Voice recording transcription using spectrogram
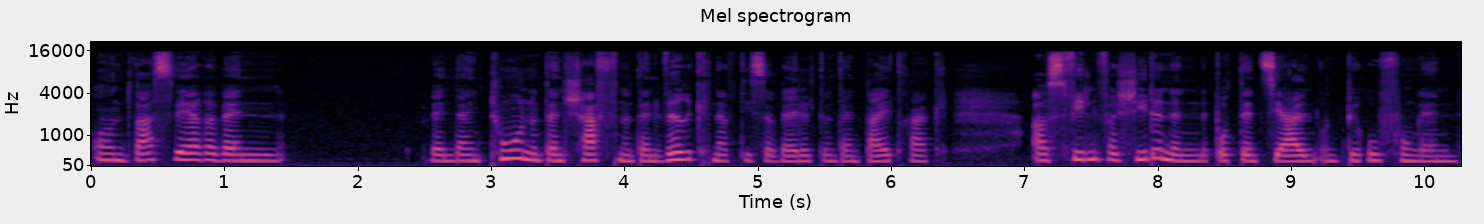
Und was wäre, wenn, wenn dein Tun und dein Schaffen und dein Wirken auf dieser Welt und dein Beitrag aus vielen verschiedenen Potenzialen und Berufungen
